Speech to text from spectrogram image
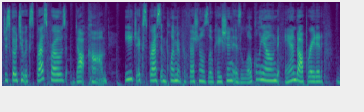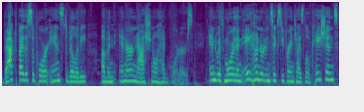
Just go to expresspros.com. Each Express Employment Professionals location is locally owned and operated, backed by the support and stability of an international headquarters. And with more than 860 franchise locations,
